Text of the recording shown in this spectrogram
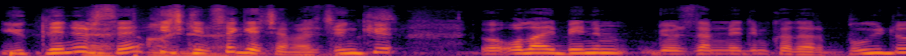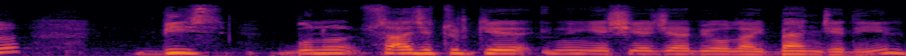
yüklenirse Evet, hiç kimse öyle. geçemez. Çünkü e, olay benim gözlemlediğim kadar buydu. Biz bunu sadece Türkiye'nin yaşayacağı bir olay bence değil.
